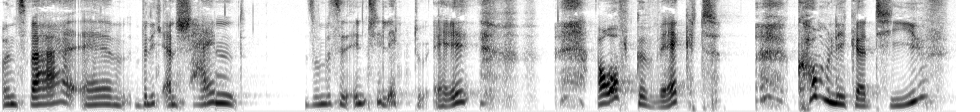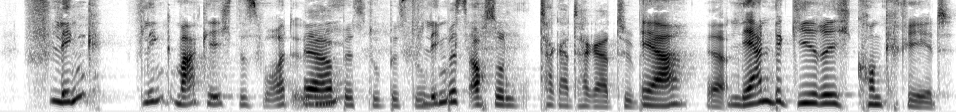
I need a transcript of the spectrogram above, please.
Und zwar äh, bin ich anscheinend so ein bisschen intellektuell, aufgeweckt, kommunikativ, flink. Flink mag ich das Wort irgendwie. Ja, bist du, bist du. Flink. Du bist auch so ein Taka-Taka-Typ. Ja, Ja. lernbegierig, konkret.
